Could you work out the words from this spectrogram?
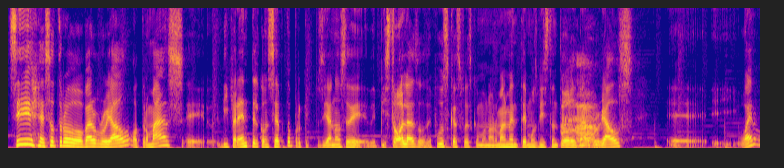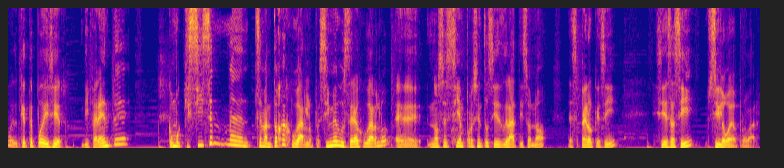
Sí, es otro Battle Royale, otro más, eh, diferente el concepto porque pues ya no sé de, pistolas o de fuscas, pues como normalmente hemos visto en todos los Battle Royales. Eh, y bueno, ¿qué te puedo decir? Diferente, como que sí se me, se me antoja jugarlo, pues sí me gustaría jugarlo, eh, no sé 100% si es gratis o no, espero que sí. Si es así, sí lo voy a probar.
